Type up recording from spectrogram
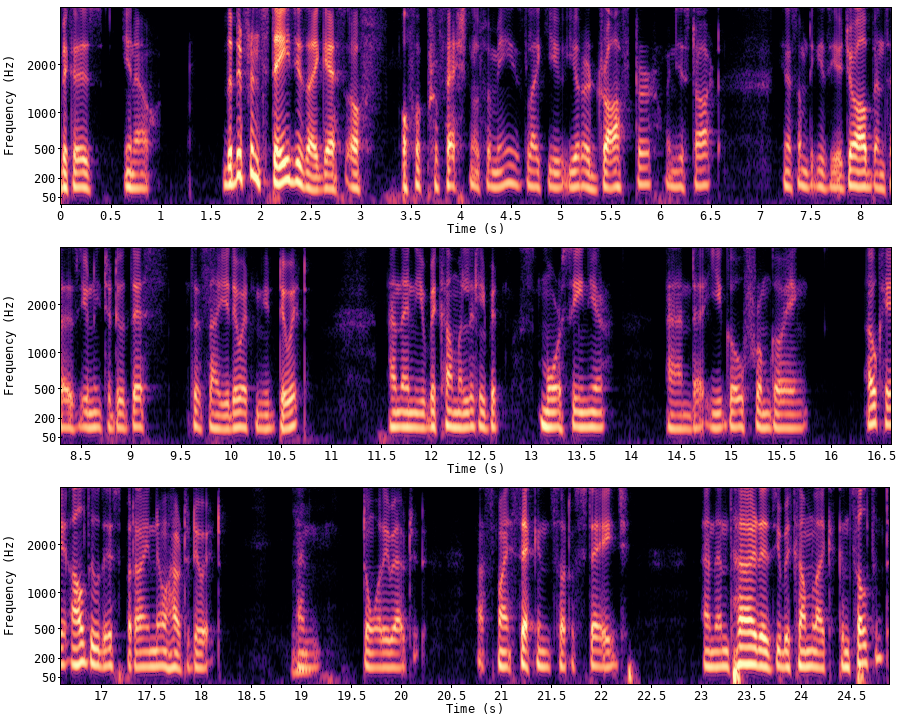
Because, you know, the different stages, I guess, of of a professional for me is like you you're a drafter when you start. You know, somebody gives you a job and says you need to do this. This is how you do it, and you do it. And then you become a little bit more senior, and uh, you go from going, okay, I'll do this, but I know how to do it, and don't worry about it. That's my second sort of stage. And then third is you become like a consultant.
